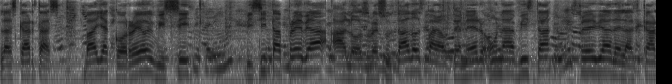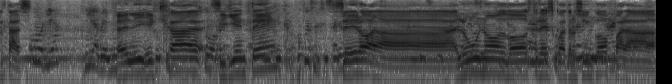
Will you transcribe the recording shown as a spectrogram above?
las cartas. Vaya correo y visita, visita previa a los resultados para obtener una vista previa de las cartas. Elija siguiente 0 al 1, 2, 3, 4, 5 para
